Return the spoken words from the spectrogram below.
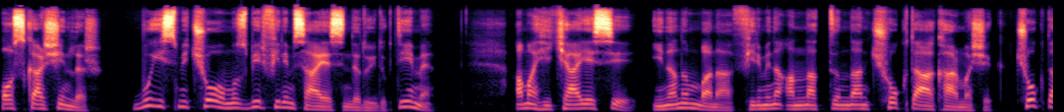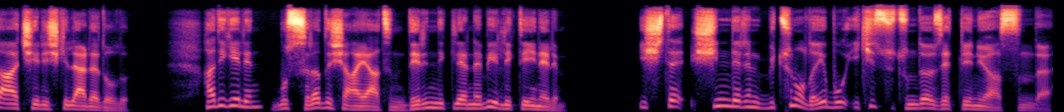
Oscar Schindler. Bu ismi çoğumuz bir film sayesinde duyduk değil mi? Ama hikayesi, inanın bana, filmini anlattığından çok daha karmaşık, çok daha çelişkilerle dolu. Hadi gelin bu sıra dışı hayatın derinliklerine birlikte inelim. İşte Schindler'in bütün olayı bu iki sütunda özetleniyor aslında.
